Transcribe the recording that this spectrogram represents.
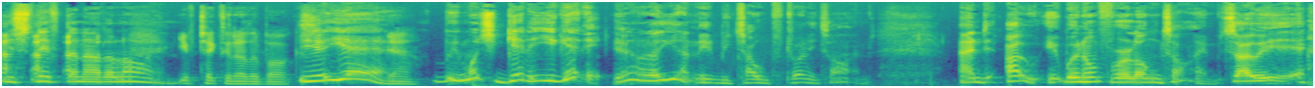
you sniffed another line. you've ticked another box Yeah, yeah. Yeah. But once you get it, you get it. You know, you don't need to be told for twenty times. And oh, it went on for a long time. So, it,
